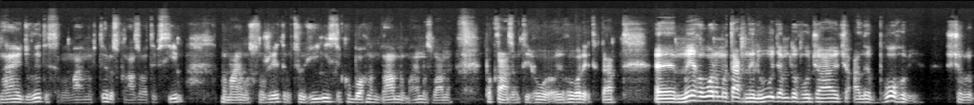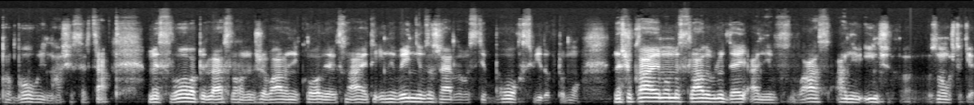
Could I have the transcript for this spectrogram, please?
нею ділитися. Ми маємо йти розказувати всім. Ми маємо служити в цю гідність, яку Бог нам дав. Ми маємо з вами показувати і говорити. Та? Е, Ми говоримо так не людям догоджаючи, але Богові. Що випробовує наші серця. Ми слова підлеслого не вживали ніколи, як знаєте, і не винні в зажерливості, Бог свідок тому. Не шукаємо ми слави в людей ані в вас, ані в інших. Знову ж таки,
